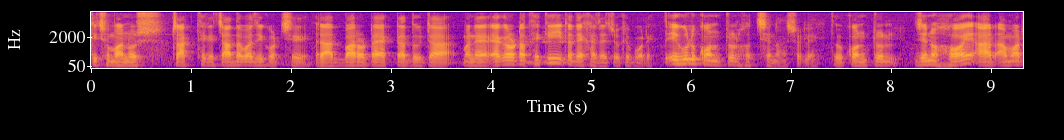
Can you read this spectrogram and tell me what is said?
কিছু মানুষ ট্রাক থেকে চাঁদাবাজি করছে, রাত বারোটা, একটা, দুইটা মানে এগারোটা থেকেই এটা দেখা যায় চোখে পড়ে। তো এগুলো কন্ট্রোল হচ্ছে না আসলে। তো কন্ট্রোল যেন হয়, আর আমার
